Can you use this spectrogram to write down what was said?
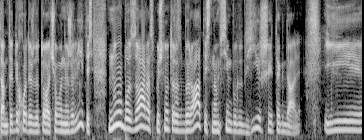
там ти доходиш до того, чого не жалієтесь. Ну бо зараз почнуть розбиратись, нам всім будуть гірше і так далі. І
